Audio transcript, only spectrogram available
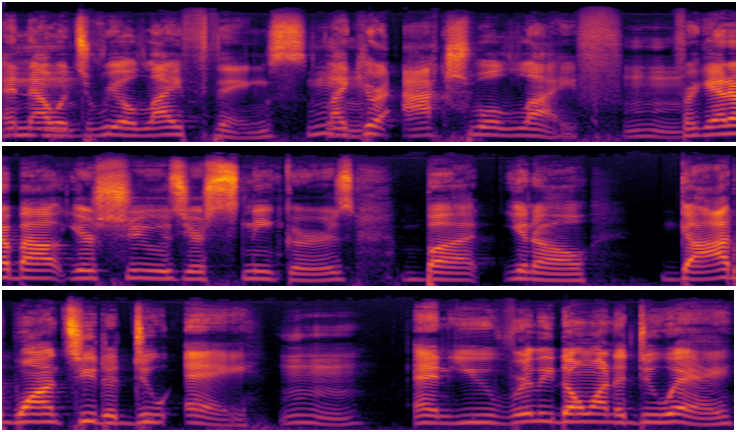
and Mm-hmm. now it's real life things like your actual life Mm-hmm. forget about your shoes your sneakers but you know god wants you to do a Mm-hmm. and you really don't want to do A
